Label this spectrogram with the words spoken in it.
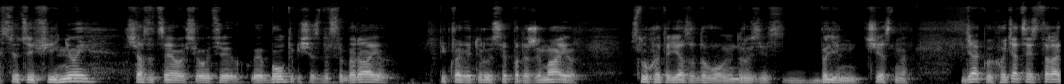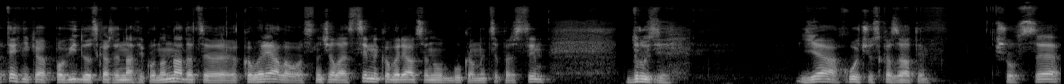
з цією фігньою. Зараз оце ось оці болтики зараз дособираю. Під клавіатуру все подожимаю. Слухайте, я задоволений, друзі. Блін, чесно. Дякую. Хоча це стара техніка, по відео скаже нафіг воно надо, це ковиряло. Спочатку я з цими ковирявся ноутбуками, тепер з цим. Друзі, я хочу сказати, що все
